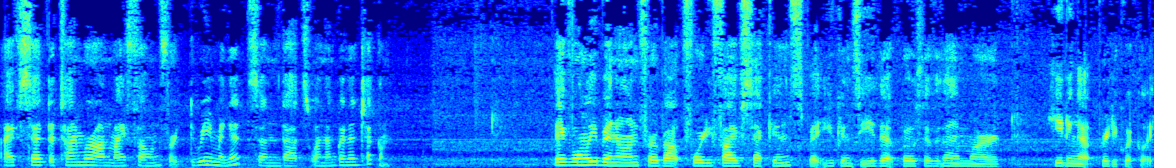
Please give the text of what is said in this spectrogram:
I've set the timer on my phone for three minutes and that's when I'm going to check them. They've only been on for about 45 seconds, but you can see that both of them are heating up pretty quickly.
